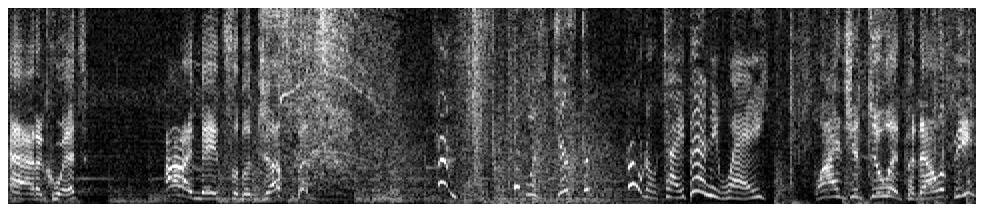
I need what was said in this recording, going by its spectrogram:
adequate. I made some adjustments. Hmm, it was just a prototype anyway. Why'd you do it, Penelope?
